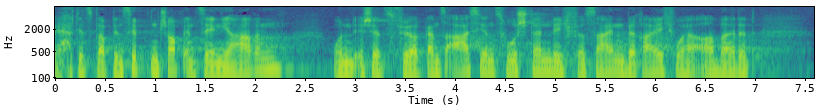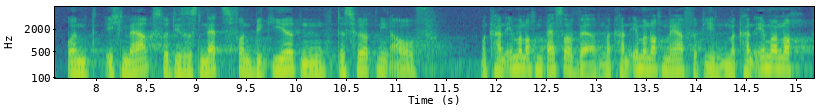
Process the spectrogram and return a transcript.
der hat jetzt, glaube ich, den siebten Job in zehn Jahren und ist jetzt für ganz Asien zuständig, für seinen Bereich, wo er arbeitet. Und ich merke so, dieses Netz von Begierden, das hört nie auf. Man kann immer noch besser werden, man kann immer noch mehr verdienen, man kann immer noch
